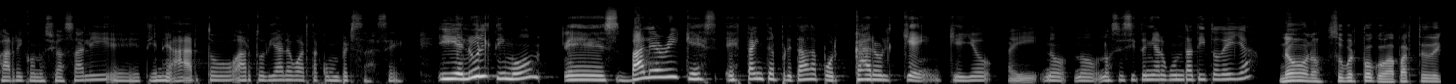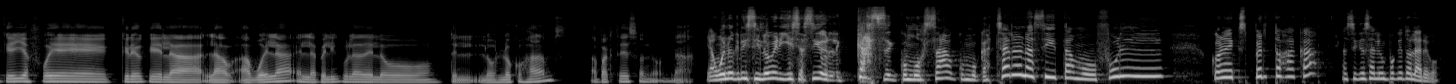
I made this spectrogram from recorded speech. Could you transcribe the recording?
Harry conoció a Sally eh, tiene harto, harto diálogo, harta conversa, sí. Y el último es Valerie, que es, está interpretada por Carol Kane, que yo ahí no, no, no sé si tenía algún datito de ella. No, no, súper poco. Aparte de que ella fue, creo que la, la abuela en la película de, de los Locos Adams. Aparte de eso, no, nada. Ya bueno, Chrissy Lover, y ese ha sido el caso, como, como cacharon, así estamos full con expertos acá así que salió un poquito largo.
